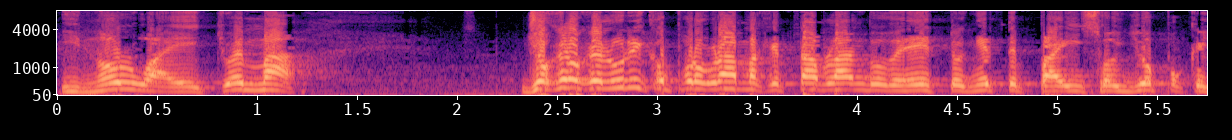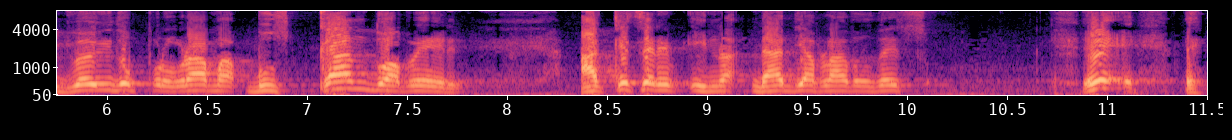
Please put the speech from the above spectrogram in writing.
Y no lo ha hecho. Es más, yo creo que el único programa que está hablando de esto en este país soy yo, porque yo he oído programas buscando a ver a qué se... Y nadie ha hablado de eso. Eh, eh,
